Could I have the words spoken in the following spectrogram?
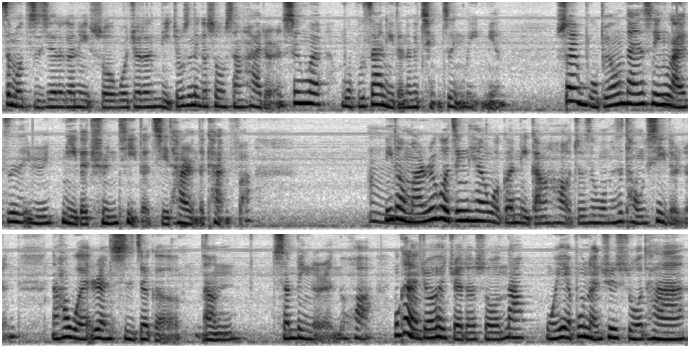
这么直接的跟你说，我觉得你就是那个受伤害的人，是因为我不在你的那个情境里面，所以我不用担心来自于你的群体的其他人的看法。你懂吗？如果今天我跟你刚好就是我们是同系的人，然后我也认识这个嗯生病的人的话，我可能就会觉得说，那我也不能去说他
